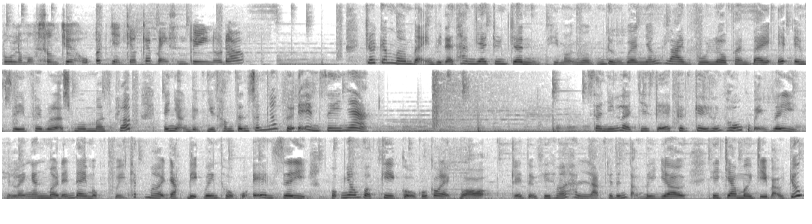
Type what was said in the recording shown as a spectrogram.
luôn là một sân chơi hữu ích dành cho các bạn sinh viên nữa đó. Rất cảm ơn bạn vì đã tham gia chương trình. Thì mọi người cũng đừng quên nhấn like và follow fanpage FMC Fabulous movement Club để nhận được nhiều thông tin sớm nhất từ FMC nha. Sau những lời chia sẻ cực kỳ hứng thú của bạn Vi thì Loan Anh mời đến đây một vị khách mời đặc biệt quen thuộc của FMC, một nhân vật kỳ cựu của câu lạc bộ. Kể từ khi mới thành lập cho đến tận bây giờ thì chào mừng chị Bảo Trúc,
